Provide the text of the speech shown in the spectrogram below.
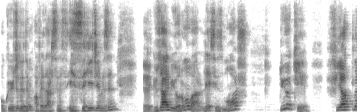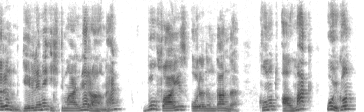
okuyucu dedim affedersiniz izleyicimizin e, güzel bir yorumu var. Less is more. Diyor ki fiyatların gerileme ihtimaline rağmen bu faiz oranından da konut almak uygun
